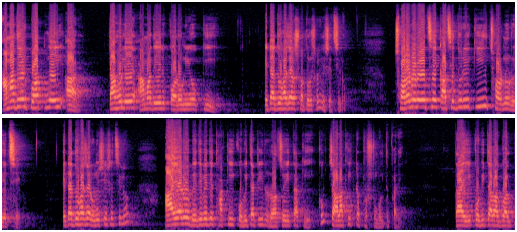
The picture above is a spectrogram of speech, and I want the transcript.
আমাদের পথ নেই আর, তাহলে আমাদের করণীয় কি? এটা দু হাজার সতেরো সালে এসেছিল। ছড়ানো রয়েছে, কাছে দূরে কি ছড়ানো রয়েছে? এটা দু হাজার উনিশে এসেছিল। আয়ারও বেঁধে বেঁধে থাকি কবিতাটির রচয়িতা কে? খুব চালাকি একটা প্রশ্ন বলতে পারি। তাই কবিতা বা গল্প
